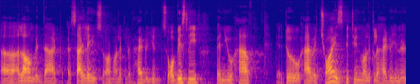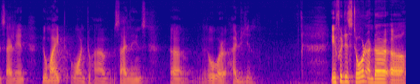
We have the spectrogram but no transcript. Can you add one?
uh, along with that uh, silanes or molecular hydrogen. So obviously when you have uh, to have a choice between molecular hydrogen and silane you might want to have silanes uh, over hydrogen. If it is stored under uh,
